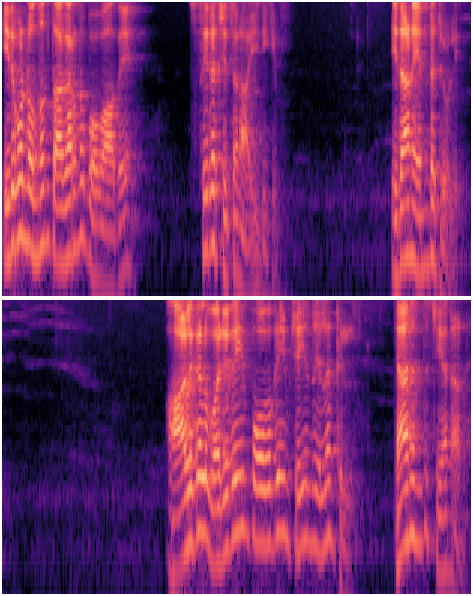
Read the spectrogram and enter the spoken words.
ഇതുകൊണ്ടൊന്നും തകർന്നു പോവാതെ സ്ഥിരചിത്തനായിരിക്കും. ഇതാണ് എന്റെ ജോലി. ആളുകൾ വരികയും പോവുകയും ചെയ്യുന്നില്ലെങ്കിൽ ഞാനെന്ത് ചെയ്യാനാണ്?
